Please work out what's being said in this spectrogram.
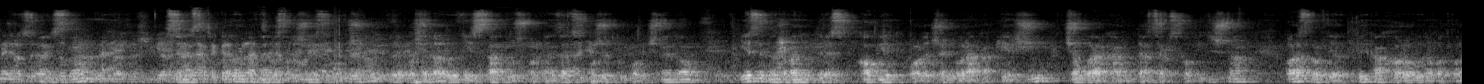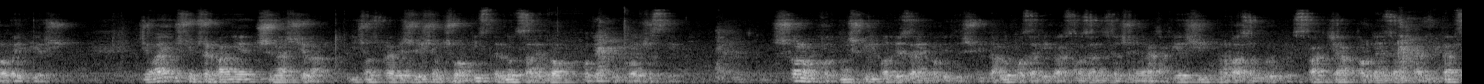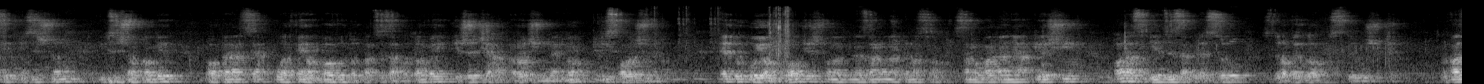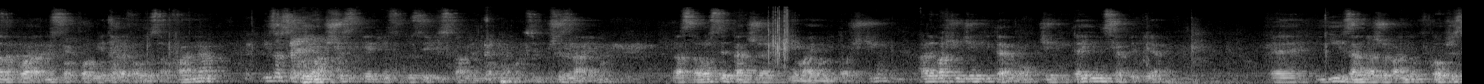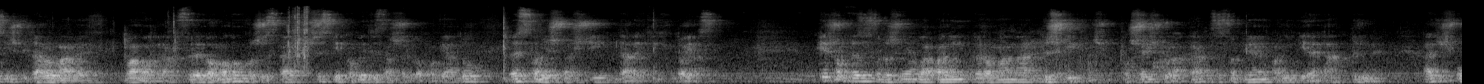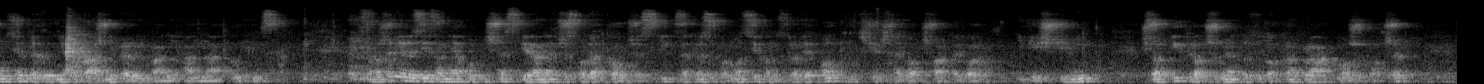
Drodzy Państwo, jestem inicjatorem pewnego społeczeństwa które posiada również status organizacji pożytku publicznego. Jest reprezentowany interes kobiet po leczeniu raka piersi, ciągła rehabilitacja psychofizyczna oraz profilaktyka choroby nowotworowej piersi. Działają już nieprzerwanie 13 lat, licząc prawie 60 członków z terenu całego powiatu kołobrzeskich. Szkolą ochotniczki, odwiedzają kobiety w szpitalu po zabiegach związanych z leczeniem raka piersi, prowadzą grupy wsparcia, organizują rehabilitację fizyczną i psychiczną kobiet po operacjach, ułatwiają powrót do pracy zawodowej i życia rodzinnego i społecznego. Edukują młodzież ponadgimnazjalną na temat samobadania piersi oraz wiedzy z zakresu zdrowego stylu życia. Prowadzą poradnictwo w formie telefonu zaufania i zasypują wszystkie instytucje fiskalne o pomocy. Przyznaję, dla starosty także nie mają litości, ale właśnie dzięki temu, dzięki tej inicjatywie e, i ich zaangażowaniu w Kołbrzyskim Szpitalu mamy mamograf, z którego mogą korzystać wszystkie kobiety z naszego powiatu bez konieczności dalekich dojazdów. Pierwszą prezes stowarzyszenia była pani Romana Dyszkiewicz. Po sześciu latach zastąpiła ją pani Irena Klimek, a dziś funkcję tę równie poważnie pełni pani Anna Krupińska. Stowarzyszenie Rozjedzenia Publiczne wspierane przez powiat kołbrzeski z zakresu promocji ochrony zdrowia od 2004 roku. I wieści mi, środki, które otrzymują to tylko kropla morzu potrzeb,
